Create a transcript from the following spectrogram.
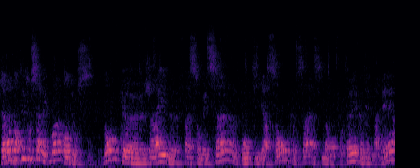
J'avais apporté tout ça avec moi en douce. Donc euh, j'arrive face au médecin, bon petit garçon, comme ça, assis dans mon fauteuil à côté de ma mère,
